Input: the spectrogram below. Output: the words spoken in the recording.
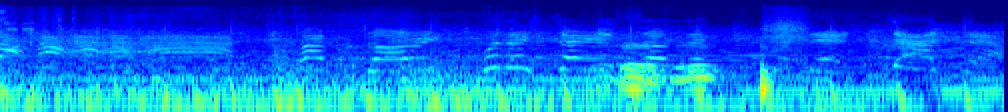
I'm sorry. Were they saying Sure, something? dude. They're dead now.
